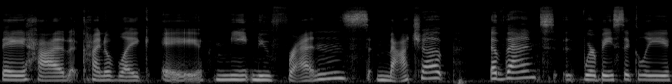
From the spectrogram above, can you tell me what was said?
They had kind of like a meet new friends matchup event where basically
